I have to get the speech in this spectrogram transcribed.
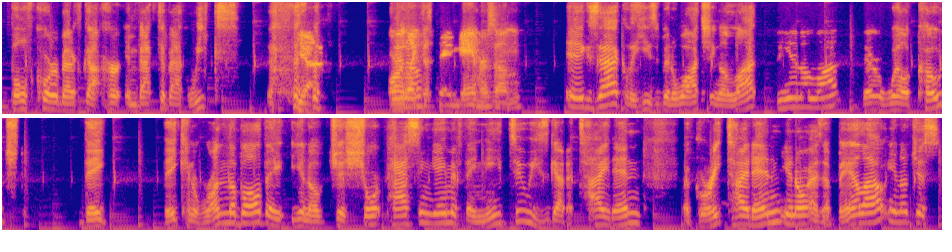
both quarterbacks got hurt in back-to-back weeks. Yeah, or like know? the same game or something. Exactly. He's been watching a lot, seeing a lot. They're well coached. They they can run the ball. They, you know, just short passing game if they need to. He's got a tight end, a great tight end, you know, as a bailout, you know, just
